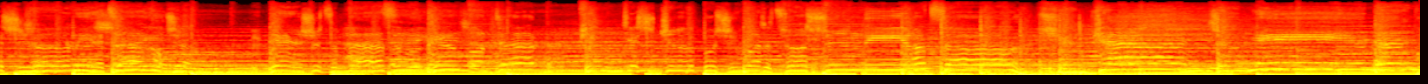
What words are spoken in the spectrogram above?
到这个时候，你还在意着别人是怎么怎么看我的？拼命解释这不是我的错，是你要走。眼看着你难过。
